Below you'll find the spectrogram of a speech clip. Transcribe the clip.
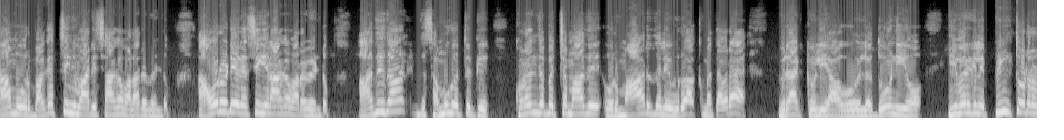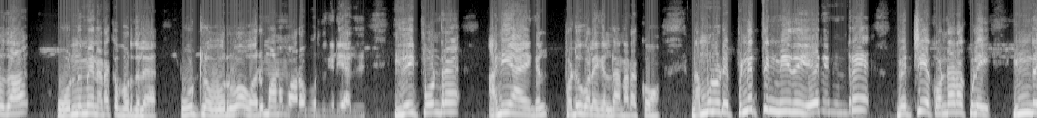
நாம் ஒரு பகத்சிங் வாரிசாக வளர வேண்டும். அவருடைய ரசிகராக வர வேண்டும். அதுதான் இந்த சமூகத்துக்கு குறைஞ்சபட்சமாவது ஒரு மாறுதலை உருவாக்குமே தவிர விராட் கோலியாவோ இல்லை தோனியோ இவர்களை பின்தொடர்வதால் ஒண்ணுமே நடக்க போறதில்ல. வீட்டில் ஒரு ரூபா வருமானம் வர போறது கிடையாது. இதை போன்ற அநியாயங்கள் படுகொலைகள் தான் நடக்கும். நம்மளுடைய பிணத்தின் மீது ஏறி நின்று வெற்றியை கொண்டாடக்குள்ளே இன்று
